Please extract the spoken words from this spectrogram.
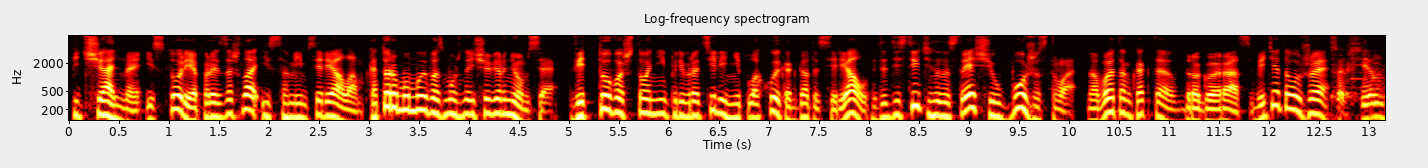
печальная история произошла и с самим сериалом, к которому мы, возможно, еще вернемся. Ведь то, во что они превратили неплохой когда-то сериал, это действительно настоящее убожество. Но об этом как-то в другой раз, ведь это уже... Совсем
